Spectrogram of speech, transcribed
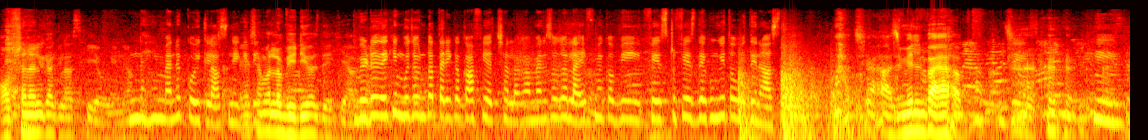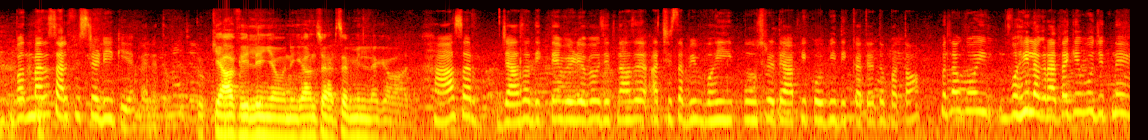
ऑप्शनल का क्लास किया होगे ना नहीं मैंने कोई क्लास नहीं की मतलब आप वीडियो देखी मुझे उनका तरीका काफ़ी अच्छा लगा। मैंने सोचा लाइफ में कभी फेस टू फेस देखूँगी तो वो दिन आज अच्छा आज मिल पाया आप। जी। बस मैं तो सेल्फ स्टडी की है मैंने तो। तो क्या फीलिंग है मणिकांत सर से मिलने के बाद? हाँ सर जैसा दिखते हैं वीडियो पे वो जितना से अच्छे से अभी वही पूछ रहे थे आपकी कोई भी दिक्कत है तो बताओ। मतलब वही वही लग रहा था कि वो जितने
